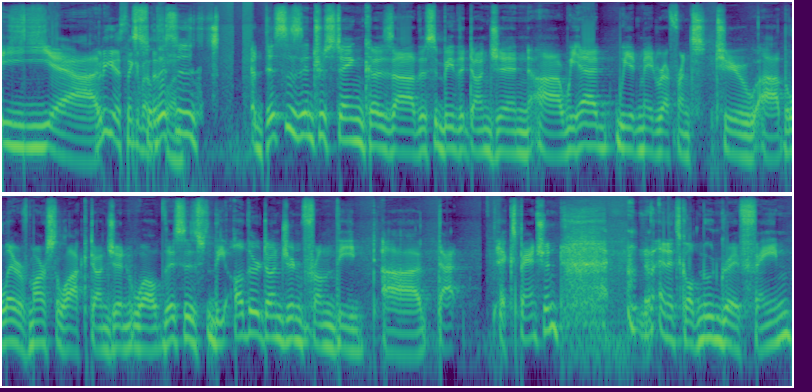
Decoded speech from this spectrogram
Yeah. What do you guys think about so this this is this is interesting because uh, this would be the dungeon uh, we had we had made reference to uh, the Lair of Maarselok dungeon. Well, this is the other dungeon from the uh, that expansion and it's called Moongrave Fane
